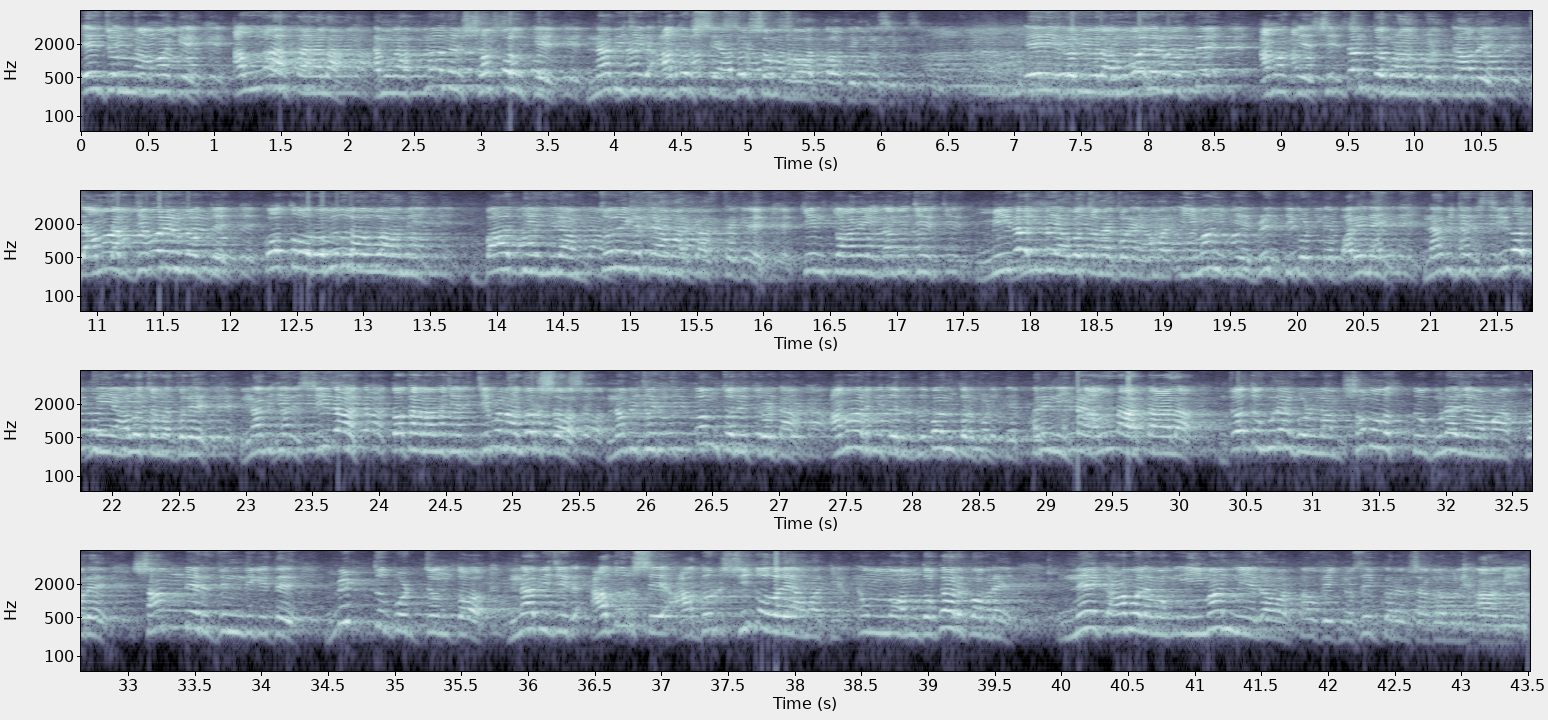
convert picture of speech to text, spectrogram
এই জন্য আমাকে আল্লাহ এবং আপনাদের সকলকে নাবিজির আদর্শে আদর্শমান হওয়ার তৌফিক নসিব। এই রবিউল মধ্যে আমাকে সিদ্ধান্ত গ্রহণ করতে হবে যে আমার জীবনের মধ্যে কত রবিউল আউয়াল আমি বাদ দিয়ে দিলাম, চলে গেছে আমার কাছ থেকে। কিন্তু আমি নবীজির মিরাজ নিয়ে আলোচনা করে আমার ইমানকে বৃদ্ধি করতে পারি নাই। নবীজির সিরাত নিয়ে আলোচনা করে নবীজির সিরাত তথা নবীজির জীবন আদর্শ, নবীজির উত্তম চরিত্রটা আমার ভিতরে রূপান্তর করতে পারিনি। আল্লাহ তাআলা যত গুনাহ করলাম, সমস্ত গুনাহ যেন মাফ করে সামনের জিন্দিগিতে মৃত্যু পর্যন্ত নবীজির আদর্শে আদর্শিত হয়ে আমাকে অন্ধকার কবরে নেক আমল এবং ঈমান নিয়ে যাওয়ার তৌফিক নসিব করেন সকলে বলি, আমিন।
